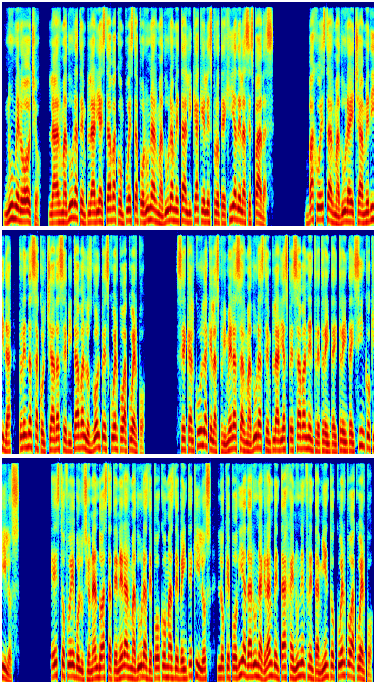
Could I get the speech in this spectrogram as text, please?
Número 8. La armadura templaria estaba compuesta por una armadura metálica que les protegía de las espadas. Bajo esta armadura hecha a medida, prendas acolchadas evitaban los golpes cuerpo a cuerpo. Se calcula que las primeras armaduras templarias pesaban entre 30 y 35 kilos. Esto fue evolucionando hasta tener armaduras de poco más de 20 kilos, lo que podía dar una gran ventaja en un enfrentamiento cuerpo a cuerpo.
